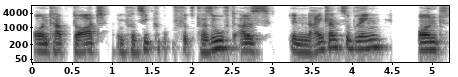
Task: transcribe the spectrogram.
und habe dort im Prinzip versucht, alles in Einklang zu bringen. Und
